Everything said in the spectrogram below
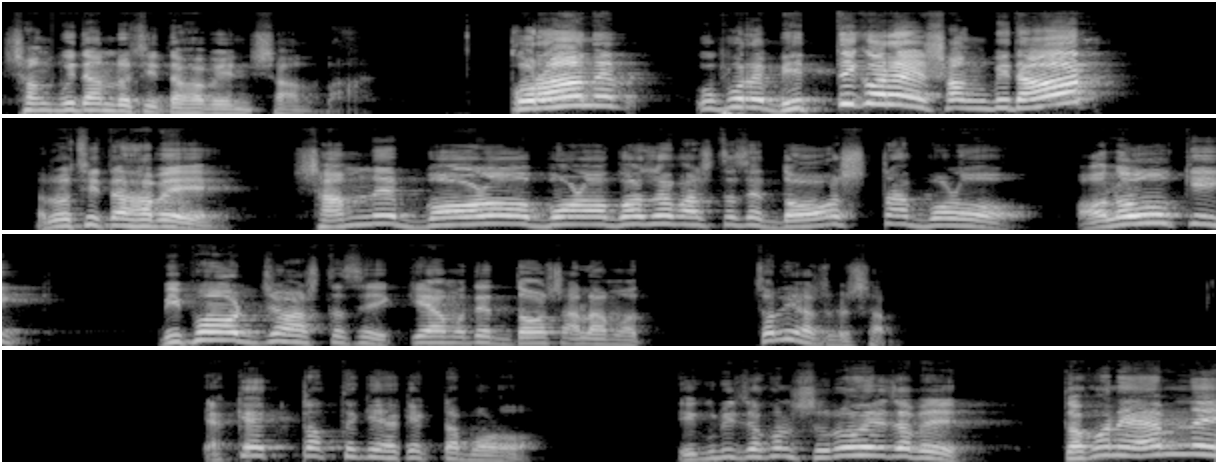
সংবিধান রচিত হবে ইনশাআল্লাহ। কোরআনের উপরে ভিত্তি করে সংবিধান রচিত হবে। সামনে বড় বড় গজব আসতেছে, দশটা বড় অলৌকিক বিপর্যয় আসতেছে, কেয়ামতের দশ আলামত। চলে আসবে সামনে। এক একটা থেকে এক একটা বড়। এগুলি যখন শুরু হয়ে যাবে, তখন এমনি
